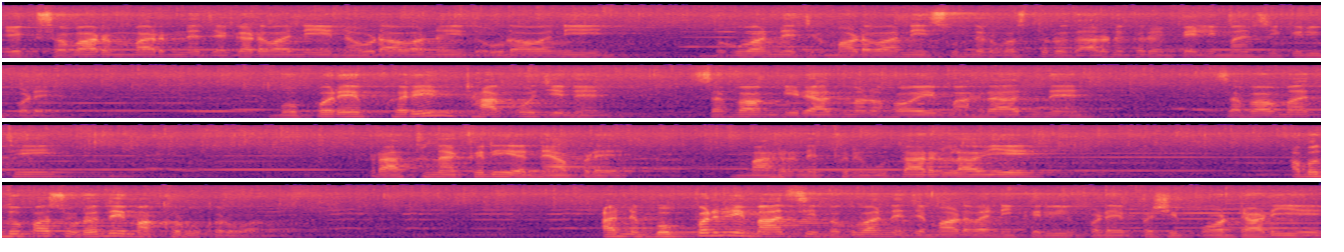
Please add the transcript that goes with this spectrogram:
એક સવારંવારને જગાડવાની, નવડાવવાની દોડાવવાની ભગવાનને જમાડવાની, સુંદર વસ્ત્રો ધારણ કરીને પહેલી માનસી કરવી પડે. બપોરે ફરીને ઠાકોરજીને સભામાં બિરાજમાન હોય મહારાજને સભામાંથી પ્રાર્થના કરી અને આપણે મહારાજને ફરી ઉતાર લાવીએ. આ બધું પાછું હૃદયમાં ખડું કરવાનું. અને બપોરની માનસી ભગવાનને જમાડવાની કરવી પડે, પછી પહોંચાડીએ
